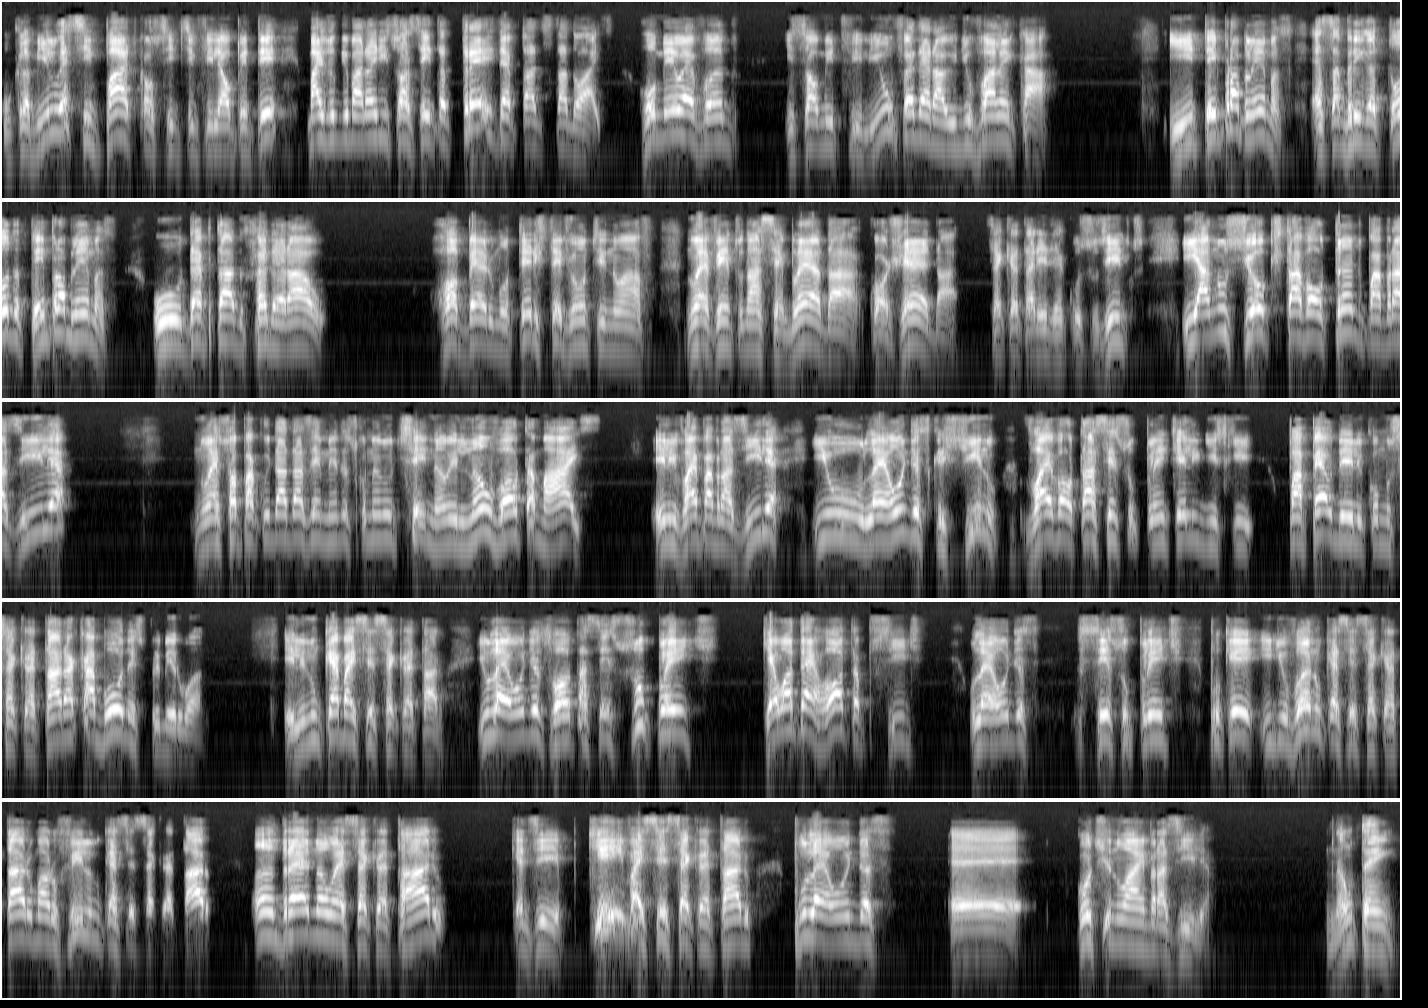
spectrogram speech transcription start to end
O Camilo é simpático ao se filiar ao PT, mas o Guimarães só aceita três deputados estaduais: Romeu Evandro e Salmito Filho, e um federal, e de Valencar. E tem problemas. Essa briga toda tem problemas. O deputado federal Roberto Monteiro esteve ontem numa, num evento na Assembleia da COGÉ, da Secretaria de Recursos Hídricos, e anunciou que está voltando para Brasília. Não é só para cuidar das emendas, como eu noticiei, não. Ele não volta mais. Ele vai para Brasília e o Leônidas Cristino vai voltar a ser suplente. Ele disse que o papel dele como secretário acabou nesse primeiro ano. Ele não quer mais ser secretário. E o Leônidas volta a ser suplente, que é uma derrota para o Cid. O Leônidas ser suplente, porque Idilvan não quer ser secretário, Mauro Filho não quer ser secretário, André não é secretário. Quer dizer, quem vai ser secretário para o Leônidas é, continuar em Brasília? Não tem.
